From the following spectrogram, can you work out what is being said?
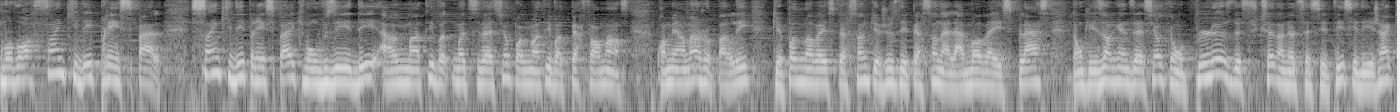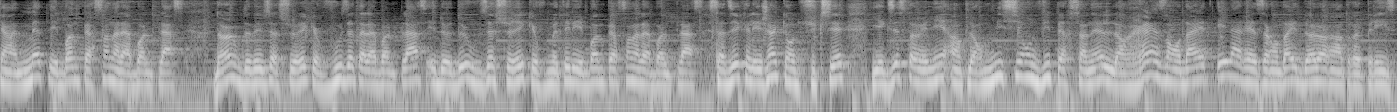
On va voir cinq idées principales. Cinq idées principales qui vont vous aider à augmenter votre motivation pour augmenter votre performance. Premièrement, je vais parler qu'il n'y a pas de mauvaises personnes, qu'il y a juste des personnes à la mauvaise place. Donc, les organisations qui ont plus de succès dans notre société, c'est des gens qui mettent les bonnes personnes à la bonne place. D'un, vous devez vous assurer que vous êtes à la bonne place et de deux, vous assurer que vous mettez les bonnes personnes à la bonne place. C'est-à-dire que les gens qui ont du succès, il existe un lien entre leur mission de vie personnelle, leur raison d'être et la raison d'être de leur entreprise.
